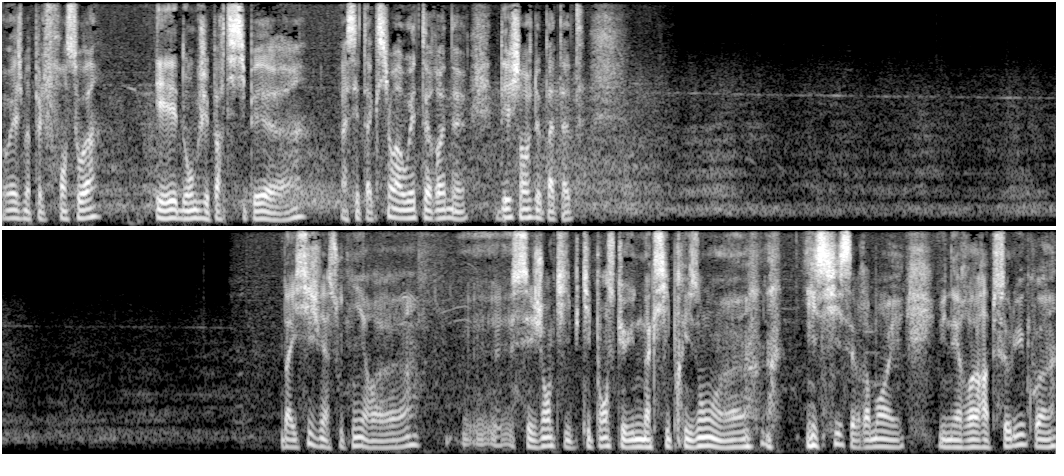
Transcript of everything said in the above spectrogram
Ouais, je m'appelle François et donc j'ai participé euh, à cette action à Wetteron euh, d'échange de patates. Bah ici, je viens soutenir euh, euh, ces gens qui, pensent qu'une maxi-prison, euh, ici, c'est vraiment une erreur absolue, quoi.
